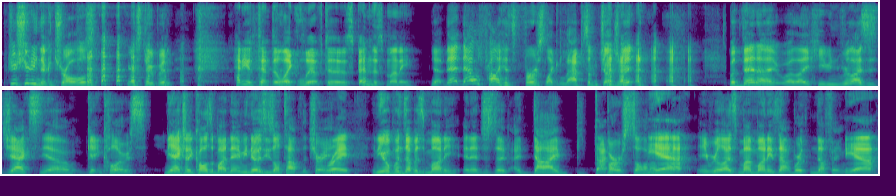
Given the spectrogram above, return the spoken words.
but you're shooting the controls. you're stupid. How do you intend to like live to spend this money? Yeah, that that was probably his first like lapse of judgment. But then, uh, well, like he realizes Jack's, you know, getting close. And he actually calls him by name. He knows he's on top of the train. Right. And he opens up his money, and it just a, a dye Die- bursts on him. Yeah, And he realizes my money's not worth nothing. Yeah,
